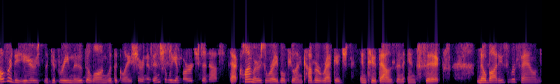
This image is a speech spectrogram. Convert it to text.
Over the years, the debris moved along with the glacier and eventually emerged enough that climbers were able to uncover wreckage in 2006. No bodies were found,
